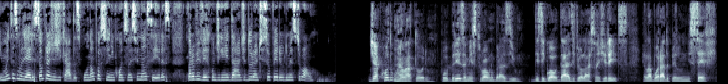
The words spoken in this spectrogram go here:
e muitas mulheres são prejudicadas por não possuírem condições financeiras para viver com dignidade durante seu período menstrual. De acordo com o relatório Pobreza Menstrual no Brasil, Desigualdades e Violações de Direitos, elaborado pelo Unicef,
